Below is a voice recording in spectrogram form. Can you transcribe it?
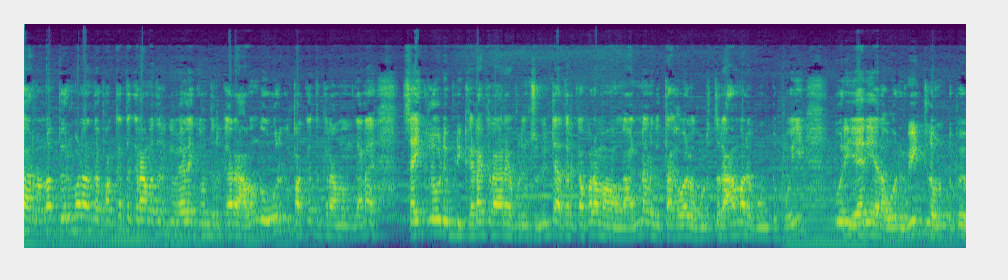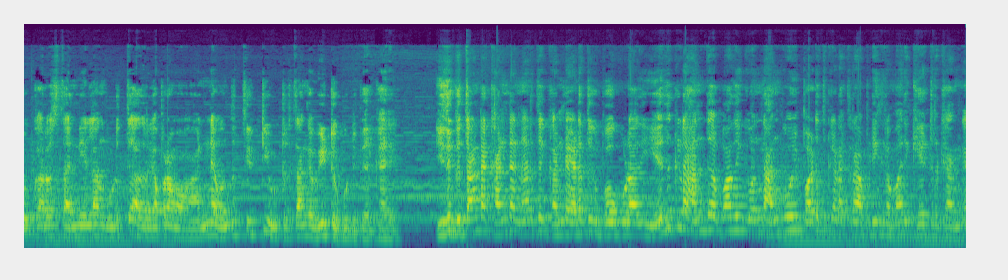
காரணம்னா பெரும்பாலும் அந்த பக்கத்து கிராமத்திற்கு வேலைக்கு வந்திருக்காரு. அவங்க ஊருக்கு பக்கத்து கிராமம் தானே சைக்கிளோடு இப்படி கிடக்குறாரு அப்படின்னு சொல்லிட்டு அதற்கப்புறம் அவங்க அண்ணனுக்கு தகவலை கொடுத்து ராமரை கொண்டு போய் ஒரு ஏரியாவில் ஒரு வீட்டில் கொண்டு போய் உட்கார வச்சு தண்ணி எல்லாம் கொடுத்து அதுக்கப்புறம் அவங்க அண்ணன் வந்து திட்டி விட்டுட்டு தாங்க வீட்டுக்கு கூட்டி போயிருக்காரு. இதுக்கு தாண்டா கண்ட நேரத்துக்கு கண்ட இடத்துக்கு போகக்கூடாது எதுக்குடா அந்த பாதைக்கு வந்து அங்கே போய் படுத்து கிடக்குற அப்படிங்கிற மாதிரி கேட்டிருக்காங்க.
